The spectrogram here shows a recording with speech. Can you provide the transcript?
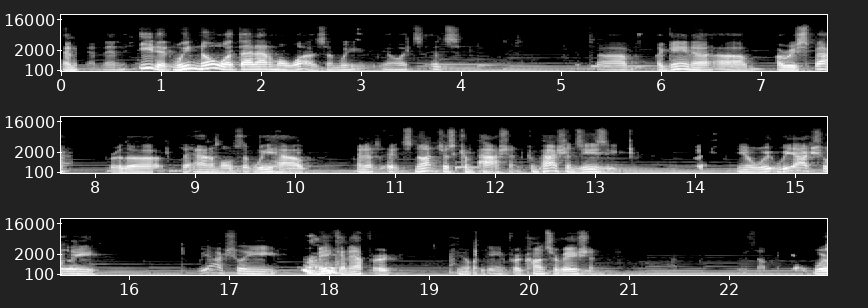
and and then eat it. We know what that animal was and we you know it's it's it's uh, again a, a, a respect for the the animals that we have. And it's, it's not just compassion. Compassion's easy. But you know we, we actually we actually make an effort you know again for conservation. Do something we're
